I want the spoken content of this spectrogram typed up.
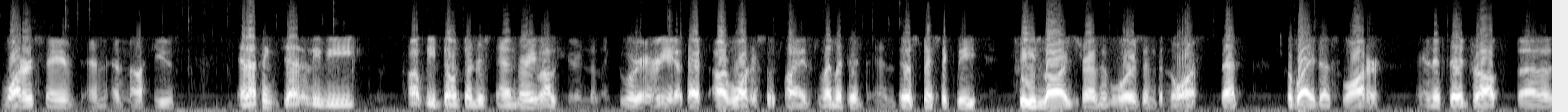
water saved and, and not used. And I think generally we probably don't understand very well here in the Vancouver area that our water supply is limited, and there's basically three large reservoirs in the north that provide us water. And if they drop uh,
